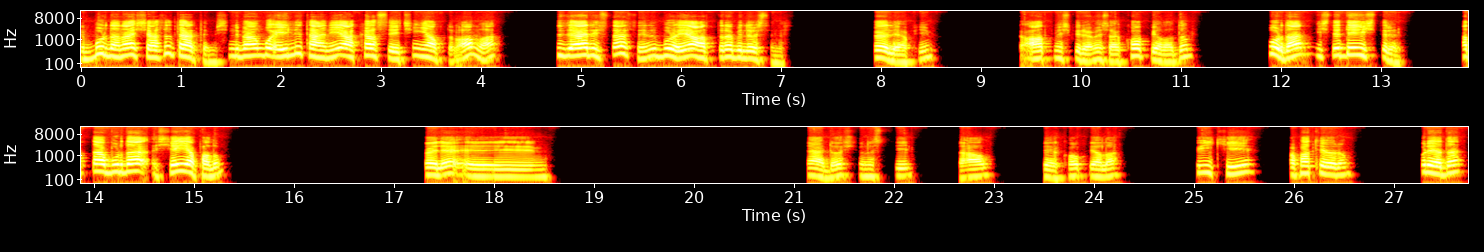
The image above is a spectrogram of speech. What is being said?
Buradan aşağısı tertemiz. Şimdi ben bu 50 taneyi akasya için yaptım ama siz eğer isterseniz burayı arttırabilirsiniz. Şöyle yapayım. 61'e mesela kopyaladım. Buradan işte değiştirin. Hatta burada şey yapalım. Böyle ee, nerede o? Şunu sil. Al. Şuraya kopyala. Şu 2'yi kapatıyorum. Buraya da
